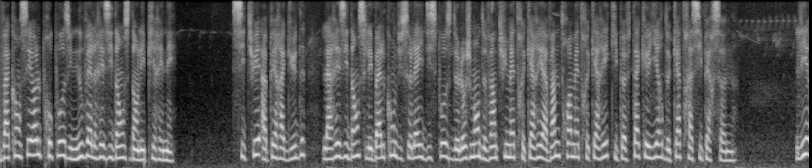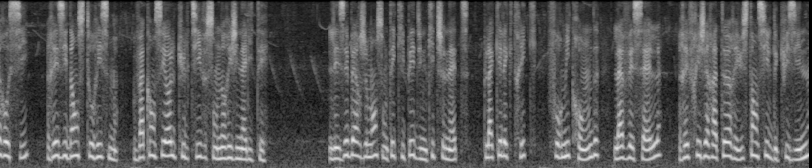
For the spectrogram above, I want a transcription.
Vacanceol propose une nouvelle résidence dans les Pyrénées. Située à Péragude, la résidence Les Balcons du Soleil dispose de logements de 28 mètres carrés à 23 mètres carrés qui peuvent accueillir de 4 à 6 personnes. Lire aussi, résidence tourisme, Vacanceol cultive son originalité. Les hébergements sont équipés d'une kitchenette, plaque électrique, four micro-ondes, lave-vaisselle, réfrigérateur et ustensiles de cuisine,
